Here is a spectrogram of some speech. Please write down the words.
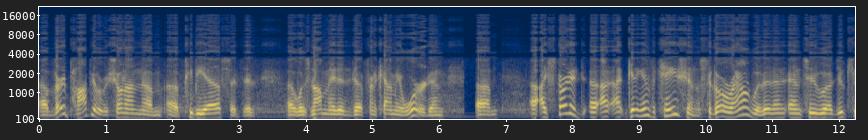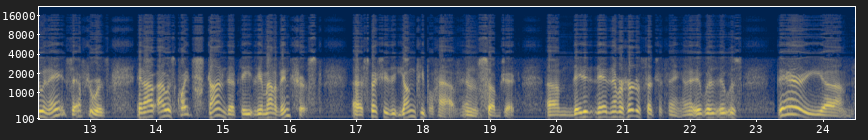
uh, very popular. It was shown on um, uh, PBS. It, it uh, was nominated uh, for an Academy Award, and um, uh, I started uh, getting invitations to go around with it and, and to uh, do Q and A's afterwards. And I, I was quite stunned at the the amount of interest, uh, especially that young people have in the subject. Um, they didn't. They had never heard of such a thing. It was. It was very um,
